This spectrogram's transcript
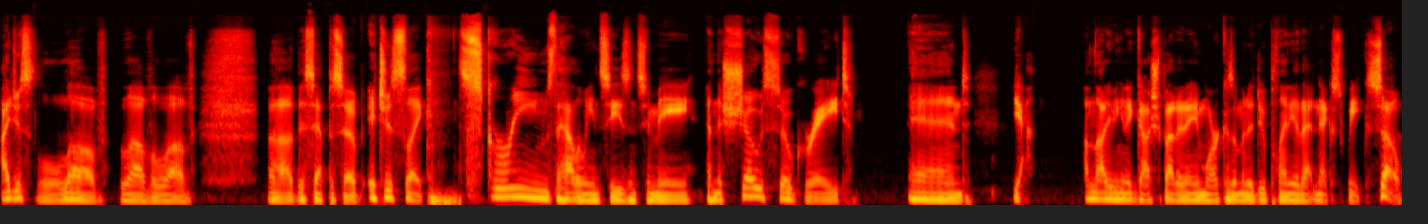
I just love, love, love uh this episode. It just like screams the Halloween season to me, and the show's so great. And yeah, I'm not even gonna gush about it anymore because I'm gonna do plenty of that next week. So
